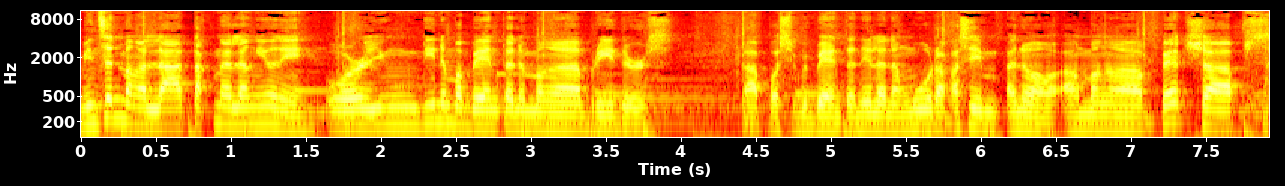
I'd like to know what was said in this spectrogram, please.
minsan mga latak na lang yun eh. Or yung hindi na mabenta ng mga breeders. Tapos ibebenta nila ng mura kasi ano, ang mga pet shops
